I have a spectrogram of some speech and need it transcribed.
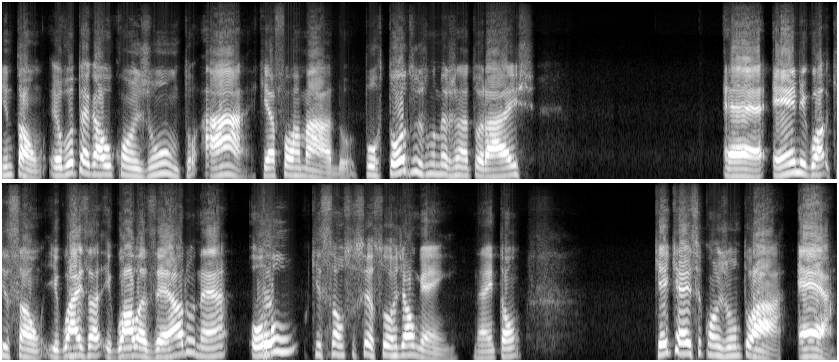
Então, eu vou pegar o conjunto A, que é formado por todos os números naturais é, n igual, que são iguais a, igual a zero, né? Ou que são sucessor de alguém, né? Então, o que, que, é esse conjunto A? É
